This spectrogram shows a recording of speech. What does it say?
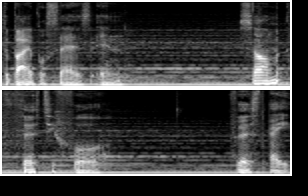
The Bible says in Psalm 34, verse 8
